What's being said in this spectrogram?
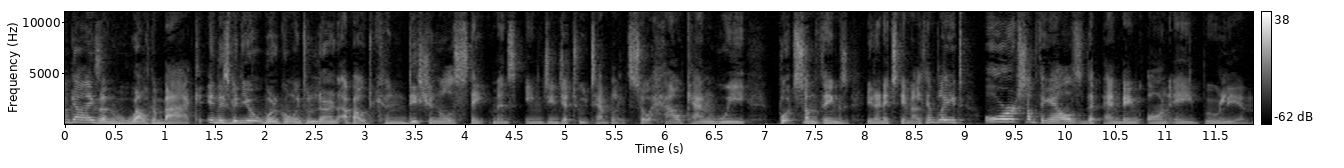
guys and welcome back. In this video, we're going to learn about conditional statements in Jinja 2 templates. So how can we put some things in an HTML template or something else depending on a Boolean.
